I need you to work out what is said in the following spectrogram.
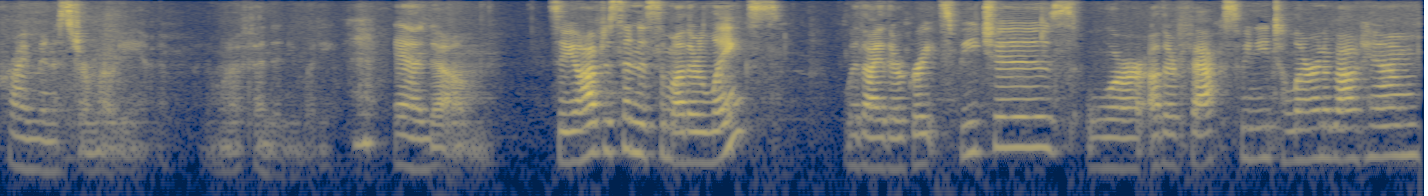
Prime Minister Modi. I don't want to offend anybody, and um, so you'll have to send us some other links with either great speeches or other facts we need to learn about him.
